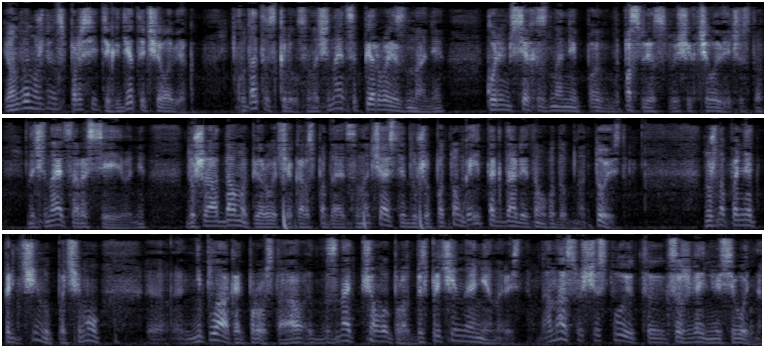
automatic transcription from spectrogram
И он вынужден спросить их, где ты человек? Куда ты скрылся? Начинается первое знание – корень всех знаний последствующих человечества. Начинается рассеивание. Душа Адама, первого человека, распадается на части, душа потомка и так далее и тому подобное. То есть, нужно понять причину, почему э, не плакать просто, а знать, в чем вопрос. Беспричинная ненависть. Она существует, э, к сожалению, сегодня.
